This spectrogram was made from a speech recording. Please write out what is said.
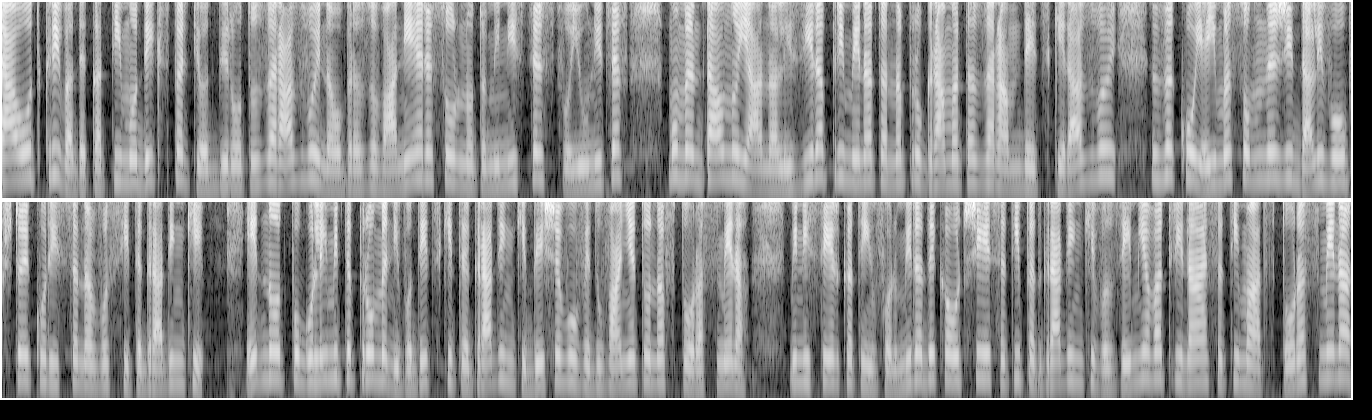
Таа открива дека тим од експерти од Бирото за развој на образование, Ресорното министерство и УНИЦЕФ моментално ја анализира примената на програмата за рам детски развој, за која има сомнежи дали воопшто е користена во сите градинки. Една од поголемите промени во детските градинки беше во ведувањето на втора смена. Министерката информира дека од 65 градинки во земјава 13 имаат втора смена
